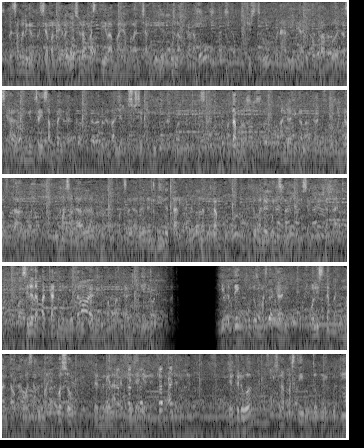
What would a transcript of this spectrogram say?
Bersama dengan persiapan Hari Raya sudah pasti ramai yang merancang ingin pulang ke kampung. Justru pada hari ini ada beberapa nasihat yang ingin saya sampaikan kepada rakyat khususnya penduduk dan warga negeri Pertama, anda digalakkan untuk mendaftar rumah saudara, nombor telefon saudara dan bila tarik anda pulang ke kampung ke balai polis-balai polis yang berdekatan. Sila dapatkan nombor-nombor telefon yang dipaparkan ini. Ini penting untuk memastikan polis dapat memantau kawasan rumah yang kosong dan mengelakkan kejadian yang tidak diinginkan. Yang kedua, sudah pasti untuk mengikuti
